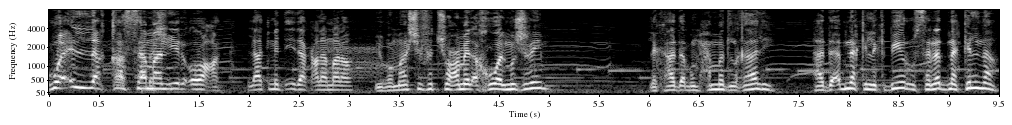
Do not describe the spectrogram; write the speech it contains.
والا قسما. بشير أوعك لا تمد إيدك على مرة. يبا ما شفت شو عمل اخوها المجرم؟ لك هذا أبو محمد الغالي؟ هذا ابنك الكبير وسندنا كلنا.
